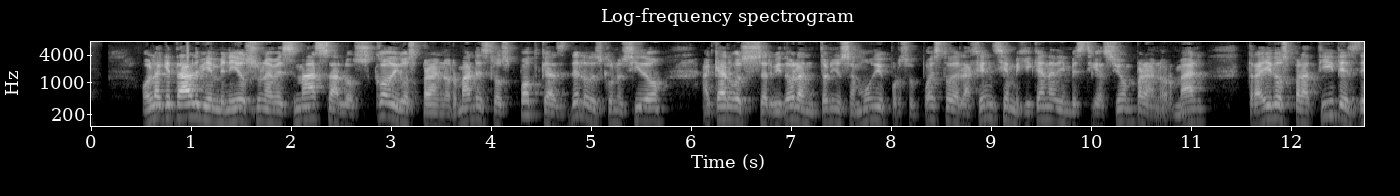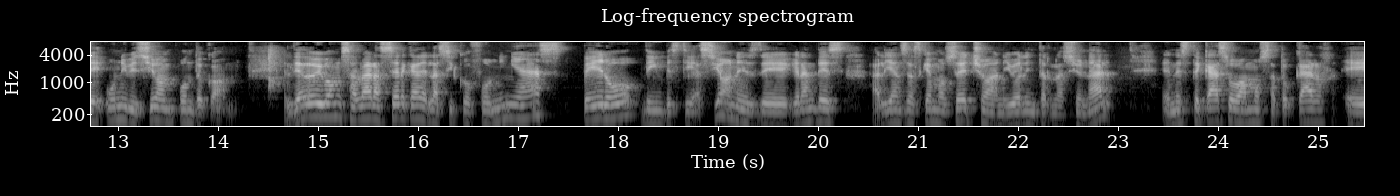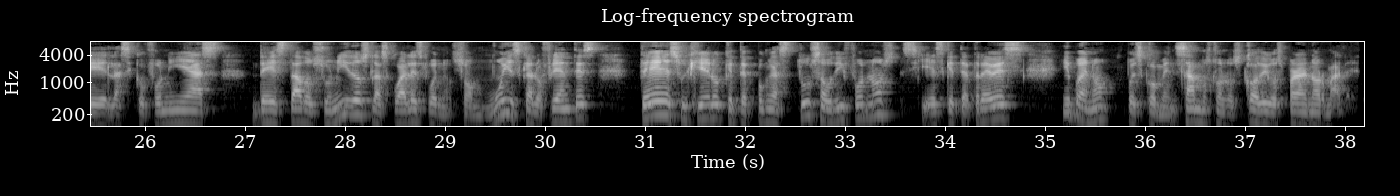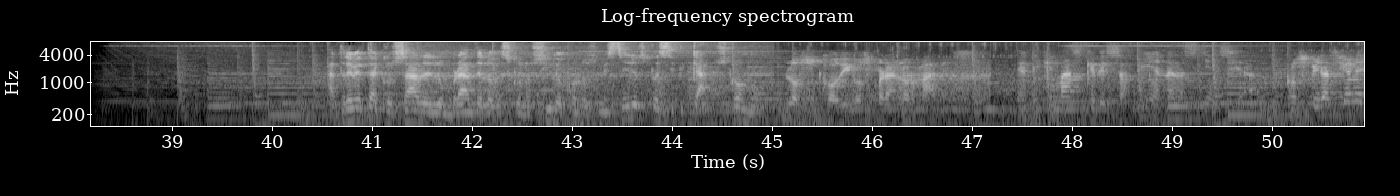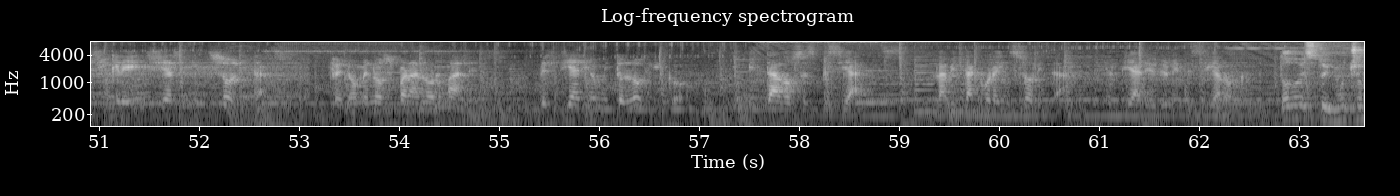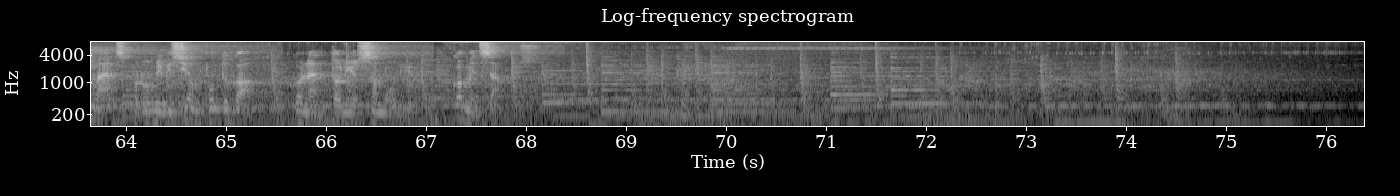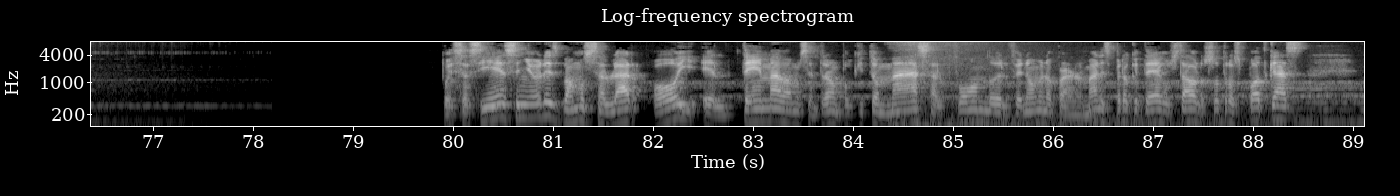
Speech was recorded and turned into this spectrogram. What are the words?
Hola, ¿qué tal? Bienvenidos una vez más a los Códigos Paranormales, los podcasts de lo desconocido, a cargo de su servidor Antonio Zamudio y por supuesto de la Agencia Mexicana de Investigación Paranormal, traídos para ti desde univision.com. El día de hoy vamos a hablar acerca de las psicofonías, pero de investigaciones, de grandes alianzas que hemos hecho a nivel internacional. En este caso vamos a tocar eh, las psicofonías de Estados Unidos, las cuales, bueno, son muy escalofriantes. Te sugiero que te pongas tus audífonos si es que te atreves. Y bueno, pues comenzamos con los códigos paranormales. Atrévete a cruzar el umbral de lo desconocido con los misterios clasificados como los códigos paranormales, enigmas que desafían a la ciencia, conspiraciones y creencias insólitas, fenómenos paranormales, bestiario mitológico, invitados especiales, la bitácora insólita, el diario de un investigador. Todo esto y mucho más por univision.com con Antonio Zamudio. Comenzamos. Pues así es, señores, vamos a hablar hoy el tema, vamos a entrar un poquito más al fondo del fenómeno paranormal. Espero que te haya gustado los otros podcasts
